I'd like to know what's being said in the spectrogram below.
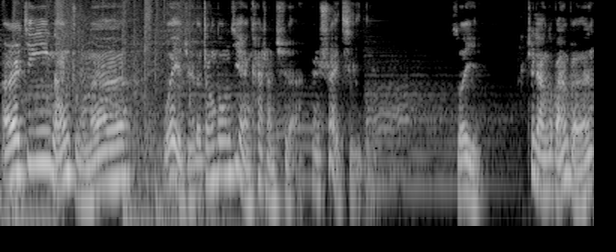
而精英男主呢，我也觉得张东健看上去啊更帅气一点。所以这两个版本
